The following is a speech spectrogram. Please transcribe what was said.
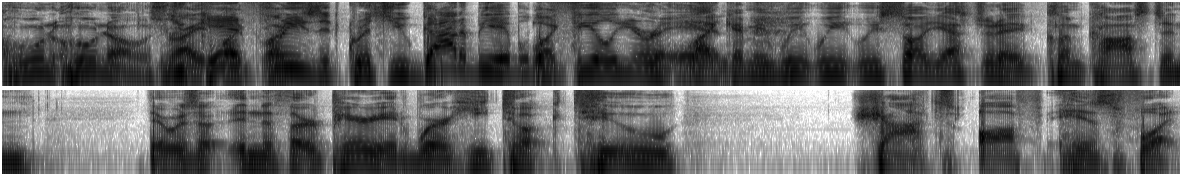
who who knows, right? you can't Like- like- freeze it, Chris. You got to be able to feel your hand. Like I mean, we we, we saw yesterday Klim Kostin. There was a, in the third period where he took two shots off his foot,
